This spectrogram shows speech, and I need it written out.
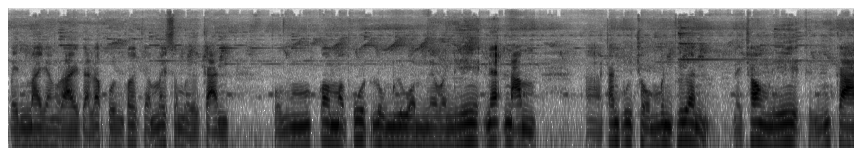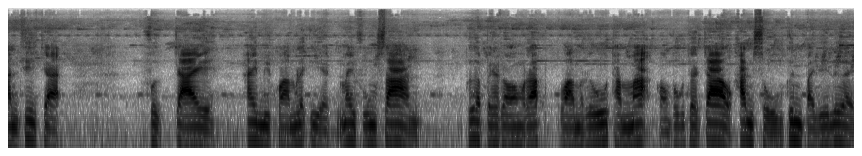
เป็นมาอย่างไรแต่ละคนก็จะไม่เสมอกัน ผมก็มาพูดรวมๆในวันนี้แนะนำท่านผู้ชมเพื่อนๆในช่องนี้ถึงการที่จะฝึกใจให้มีความละเอียดไม่ฟุ้งซ่าน เพื่อไปรองรับความรู้ธรรมะของพระพุทธเจ้าขั้นสูงขึ้นไปเรื่อย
